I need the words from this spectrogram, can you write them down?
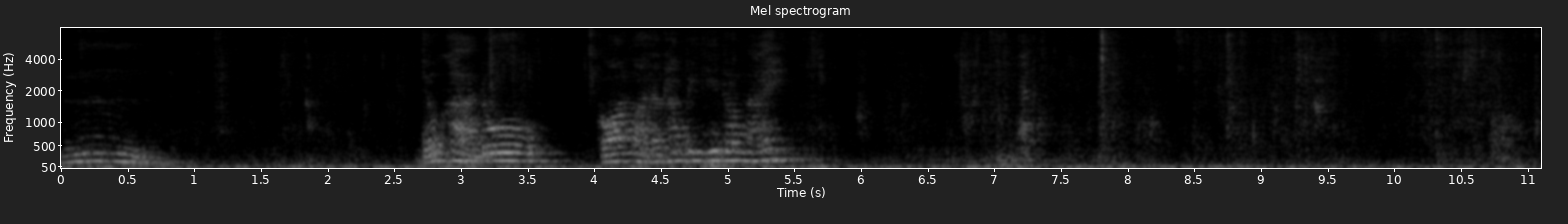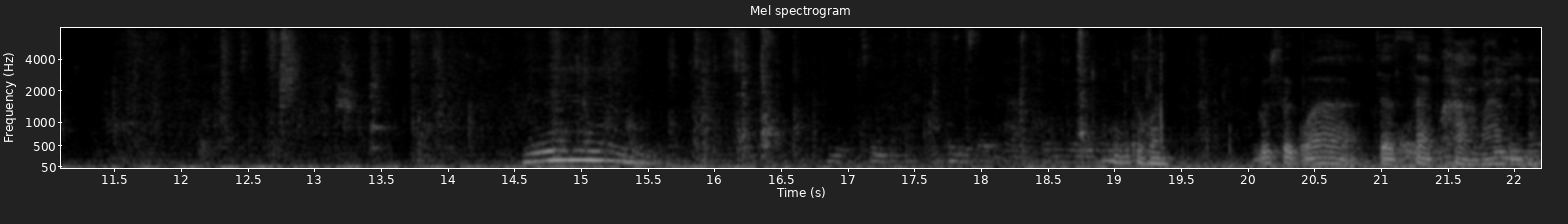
อืม เดี๋ยวข้าดูก่อนว่าจะทำพิธีตรงไหนอืม ทุกคนรู้สึก ว่าจะแสบขามากเลยนะ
